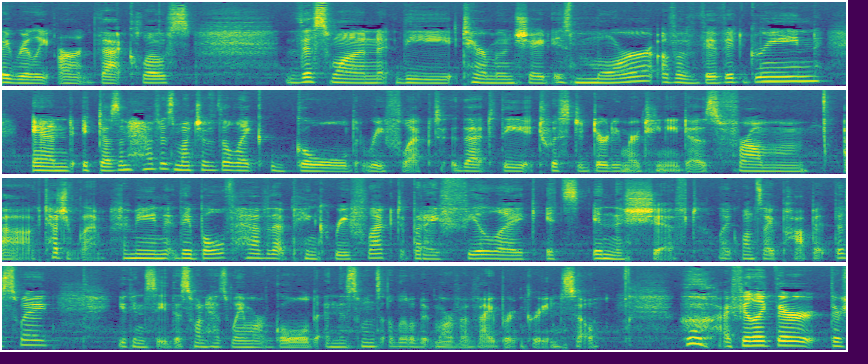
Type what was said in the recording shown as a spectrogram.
they really aren't that close. This one, the Terra Moon shade, is more of a vivid green and it doesn't have as much of the like gold reflect that the Twisted Dirty Martini does from uh, Touch of Glam. I mean, they both have that pink reflect, but I feel like it's in the shift. Like once I pop it this way, you can see this one has way more gold and this one's a little bit more of a vibrant green. So whew, I feel like they're, they're,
